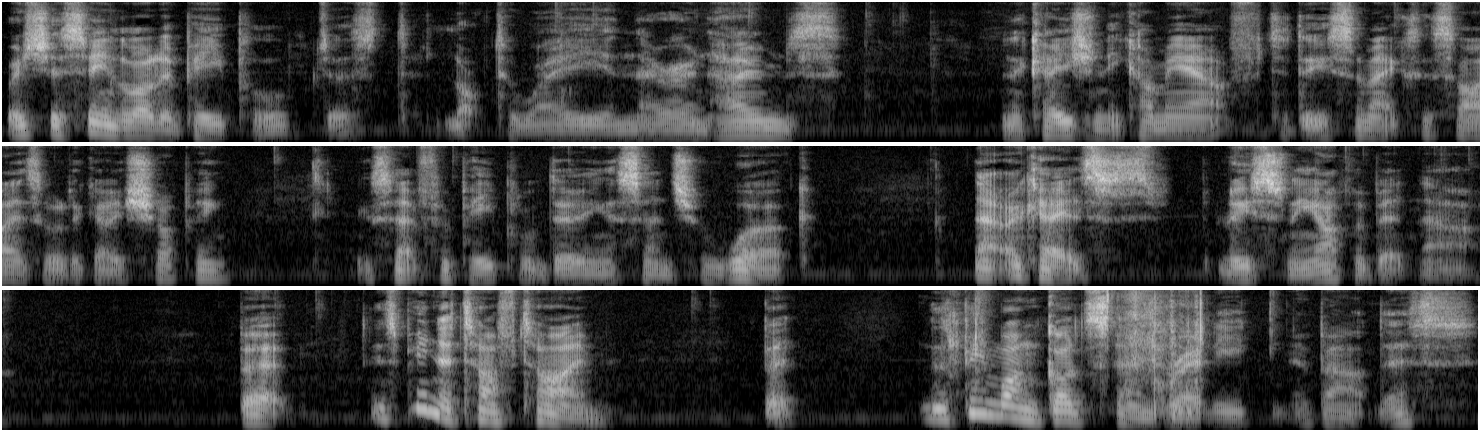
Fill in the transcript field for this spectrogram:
which has seen a lot of people just locked away in their own homes and occasionally coming out to do some exercise or to go shopping, except for people doing essential work. Now, okay, it's loosening up a bit now, but it's been a tough time. But there's been one godsend really about this.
